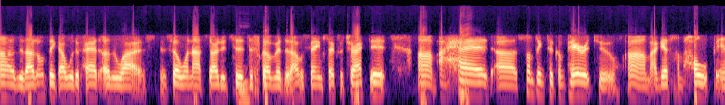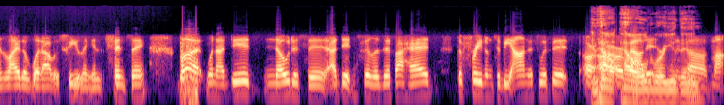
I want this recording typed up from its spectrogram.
uh, that I don't think I would have had otherwise. And so when I started to mm-hmm. discover that I was same sex attracted, um, I had uh, something to compare it to. Um, I guess some hope in light of what I was feeling and sensing. But when I did notice it, I didn't feel as if I had the freedom to be honest with it. Or, and how, or how old it. were you then? Uh, my,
